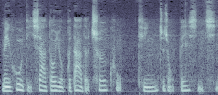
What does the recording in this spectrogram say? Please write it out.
每户底下都有不大的车库，停这种飞行器。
